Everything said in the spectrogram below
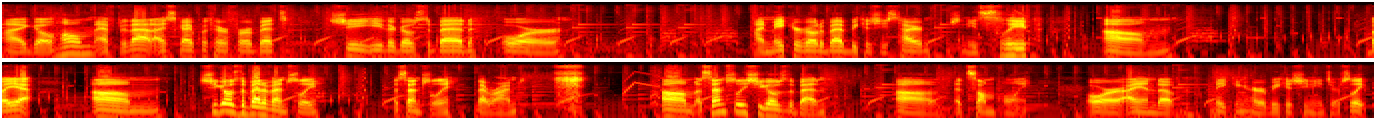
I go home. After that, I Skype with her for a bit. She either goes to bed or I make her go to bed because she's tired. She needs sleep. Um, but yeah. Um, she goes to bed eventually. Essentially. That rhymed. Um, essentially, she goes to bed um, at some point, or I end up making her because she needs her sleep.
